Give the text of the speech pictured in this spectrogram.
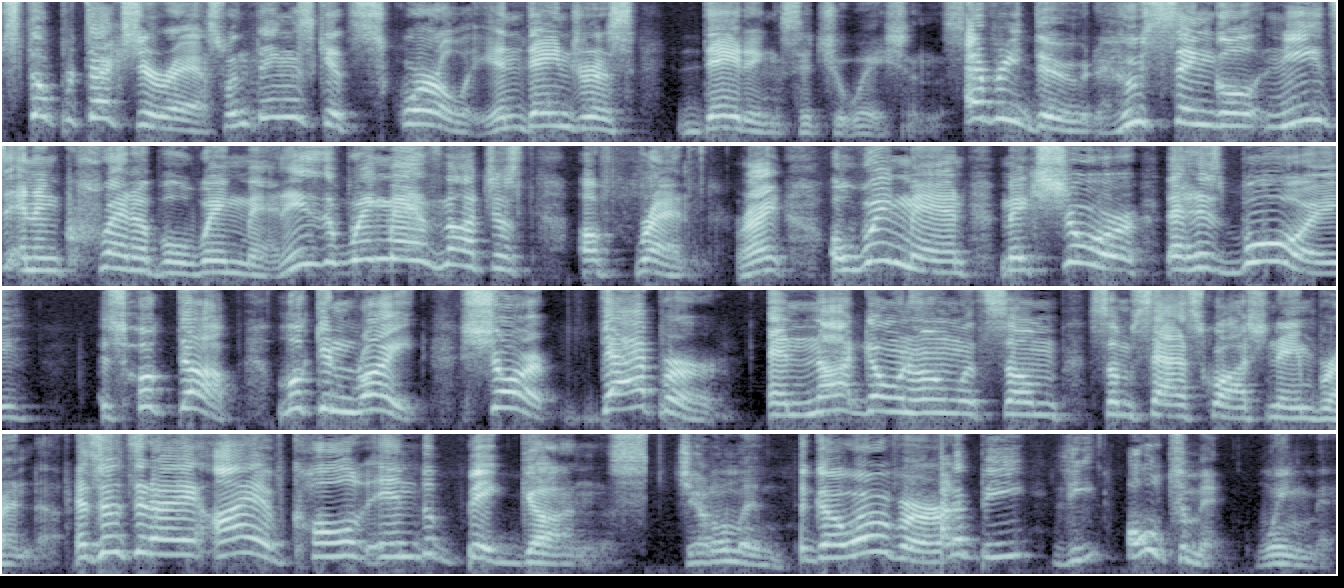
still protects your ass when things get squirrely in dangerous dating situations. Every dude who's single needs an incredible wingman. He's the wingman's not just a friend, right? A wingman makes sure that his boy is hooked up, looking right, sharp, dapper, and not going home with some some Sasquatch named Brenda. And so today I have called in the big guns Gentlemen, to go over how to be the ultimate wingman.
